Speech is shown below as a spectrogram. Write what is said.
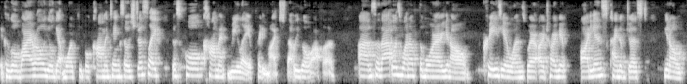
it could go viral. You'll get more people commenting. So it's just like this whole comment relay pretty much that we go off of. Um, so that was one of the more, you know, crazier ones where our target audience kind of just, you know,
